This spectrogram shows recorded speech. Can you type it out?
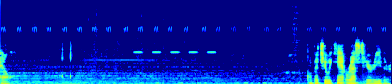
Hell. I'll bet you we can't rest here either.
